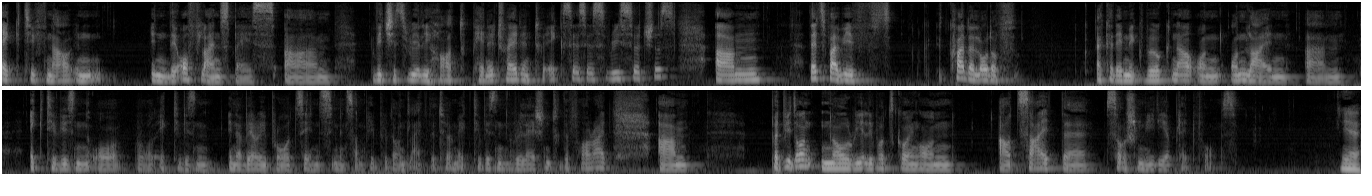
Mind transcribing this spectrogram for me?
active now in in the offline space, um, which is really hard to penetrate and to access as researchers. Um, that's why we've quite a lot of academic work now on online um, activism or, or, activism in a very broad sense. I mean, some people don't like the term activism in relation to the far right. Um, but we don't know really what's going on outside the social media platforms. Yeah,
